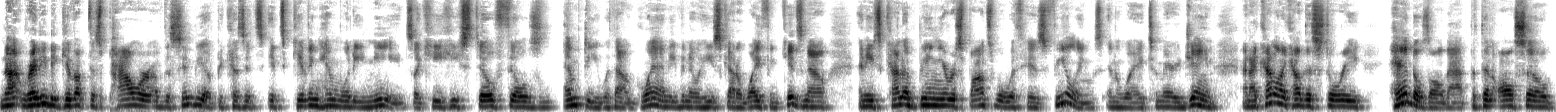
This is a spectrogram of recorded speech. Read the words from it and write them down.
not ready to give up this power of the symbiote because it's it's giving him what he needs. Like he he still feels empty without Gwen, even though he's got a wife and kids now, and he's kind of being irresponsible with his feelings in a way to Mary Jane. And I kind of like how this story handles all that, but then also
